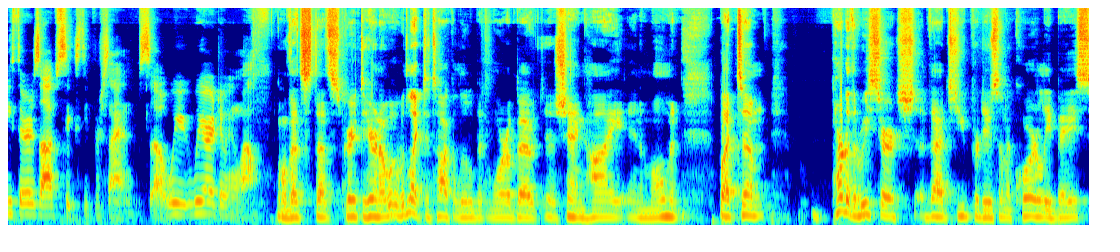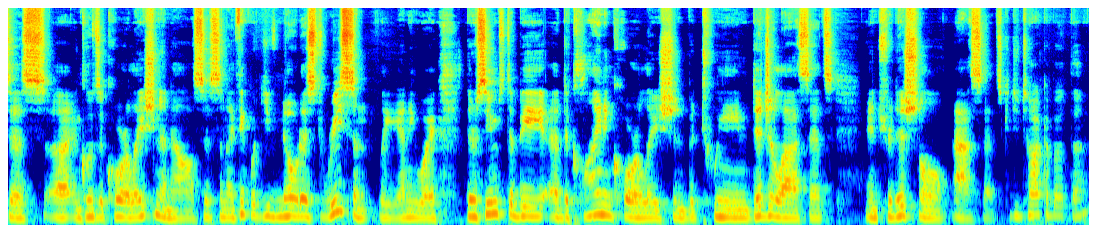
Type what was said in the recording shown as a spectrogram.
Ether is up 60%. So we, we are doing well. Well, that's, that's great to hear. And I would like to talk a little bit more about uh, Shanghai in a moment. But um, part of the research that you produce on a quarterly basis uh, includes a correlation analysis. And I think what you've noticed recently, anyway, there seems to be a declining correlation between digital assets and traditional assets. Could you talk about that?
